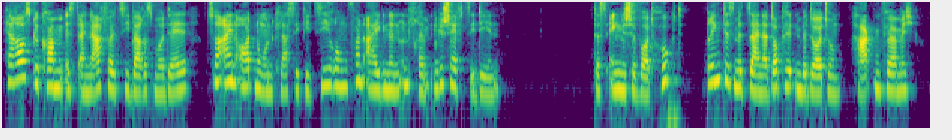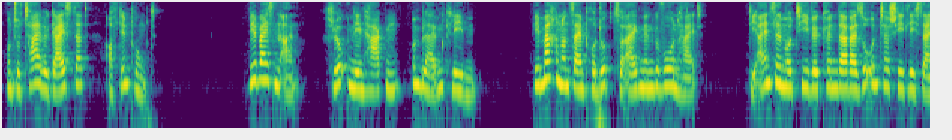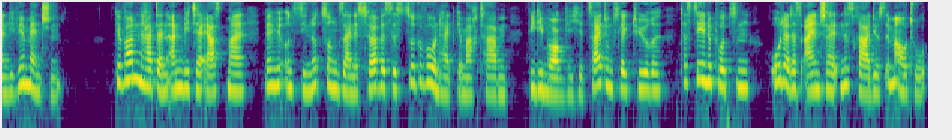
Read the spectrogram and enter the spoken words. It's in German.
Herausgekommen ist ein nachvollziehbares Modell zur Einordnung und Klassifizierung von eigenen und fremden Geschäftsideen. Das englische Wort hooked bringt es mit seiner doppelten Bedeutung hakenförmig und total begeistert auf den Punkt. Wir beißen an, schlucken den Haken und bleiben kleben. Wir machen uns ein Produkt zur eigenen Gewohnheit. Die Einzelmotive können dabei so unterschiedlich sein wie wir Menschen. Gewonnen hat ein Anbieter erstmal, wenn wir uns die Nutzung seines Services zur Gewohnheit gemacht haben, wie die morgendliche Zeitungslektüre, das Zähneputzen oder das Einschalten des Radios im Auto.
